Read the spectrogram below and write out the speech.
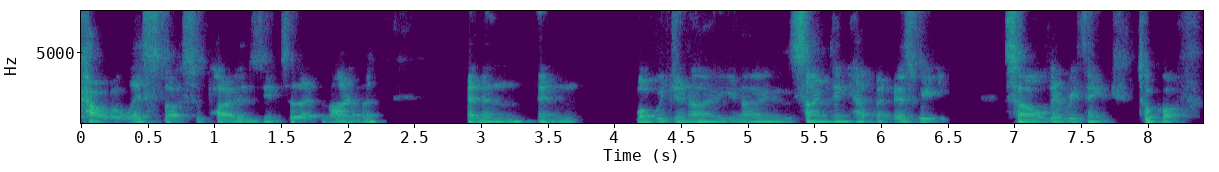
coalesced, I suppose, into that moment. And then, and what would you know? You know, the same thing happened as we sold everything, took off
